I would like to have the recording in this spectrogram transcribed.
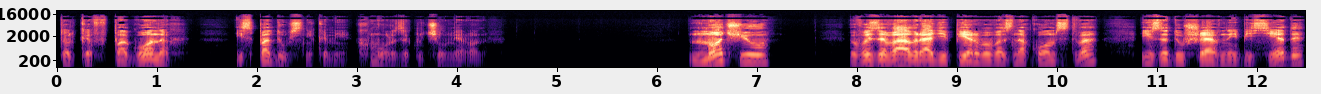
только в погонах и с подусниками, — хмуро заключил Миронов. Ночью вызывал ради первого знакомства и задушевной беседы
